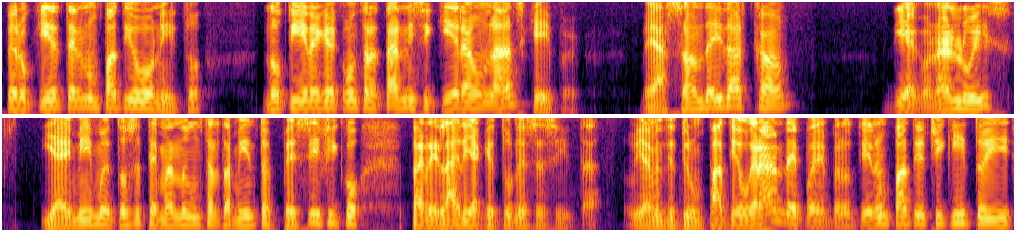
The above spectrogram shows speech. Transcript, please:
pero quieres tener un patio bonito, no tienes que contratar ni siquiera un landscaper. Ve a sunday.com, diagonal Luis, y ahí mismo entonces te mandan un tratamiento específico para el área que tú necesitas. Obviamente tiene un patio grande, pues, pero tiene un patio chiquito y,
